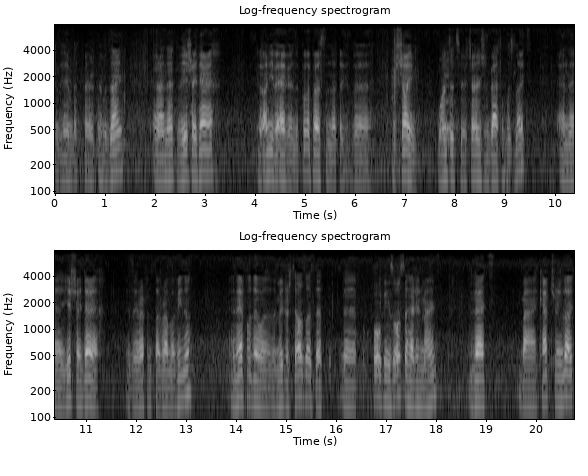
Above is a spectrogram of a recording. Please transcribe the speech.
the and that the the the poor person that the, the Rishaim wanted to challenge in battle was Lot, and the Yishrei Derech is a reference to Avraham Avinu, and therefore the, the Midrash tells us that the four kings also had in mind that by capturing Lot,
